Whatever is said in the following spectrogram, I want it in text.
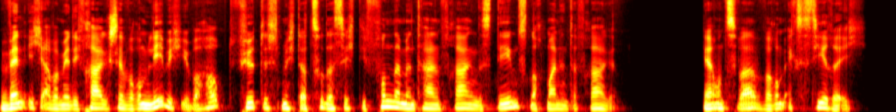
Wenn ich aber mir die Frage stelle, warum lebe ich überhaupt, führt es mich dazu, dass ich die fundamentalen Fragen des Lebens nochmal hinterfrage. Ja, und zwar, warum existiere ich?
